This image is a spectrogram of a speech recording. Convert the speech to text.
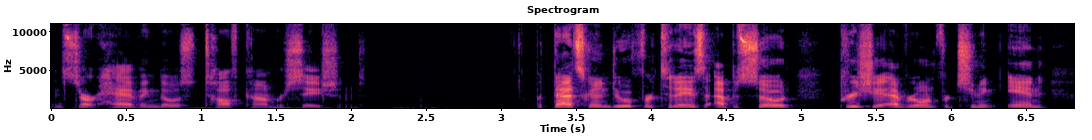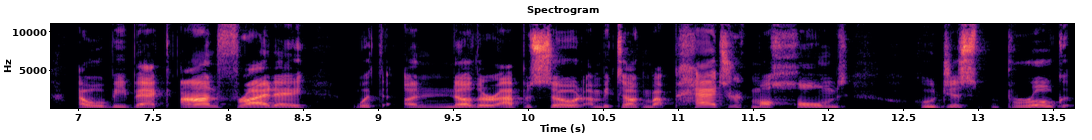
and start having those tough conversations. But that's going to do it for today's episode. Appreciate everyone for tuning in. I will be back on Friday with another episode. To be talking about Patrick Mahomes, who just broke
